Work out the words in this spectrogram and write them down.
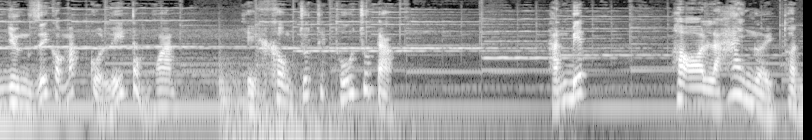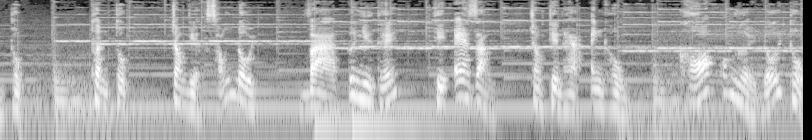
Nhưng dưới con mắt của Lý Tầm Hoan Thì không chút thích thú chút nào Hắn biết Họ là hai người thuần thục thuần thục trong việc sóng đôi và cứ như thế thì e rằng trong thiên hạ anh hùng khó có người đối thủ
